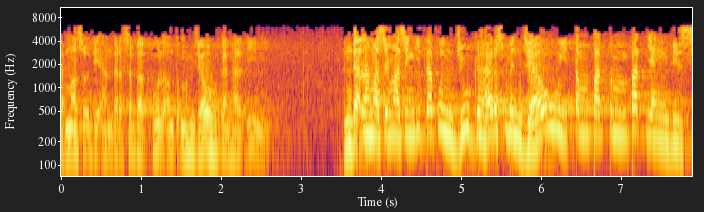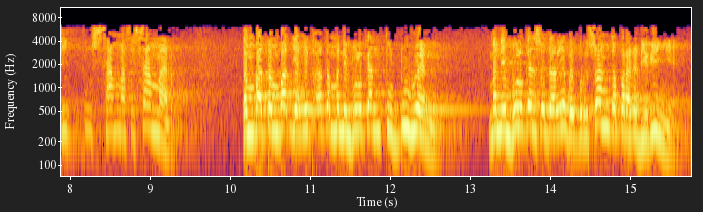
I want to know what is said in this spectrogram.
termasuk di antara sebab pula untuk menjauhkan hal ini Hendaklah masing-masing kita pun juga harus menjauhi tempat-tempat yang di situ sama si samar. Tempat-tempat yang itu akan menimbulkan tuduhan, menimbulkan saudaranya berperusahaan kepada dirinya.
